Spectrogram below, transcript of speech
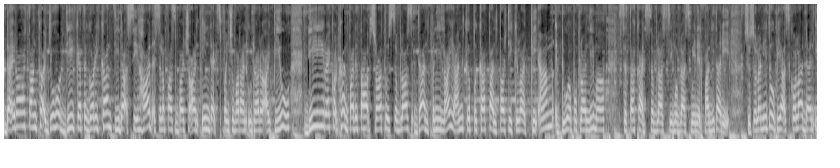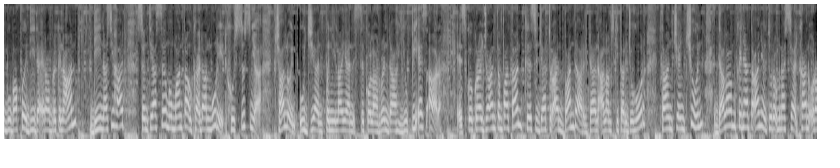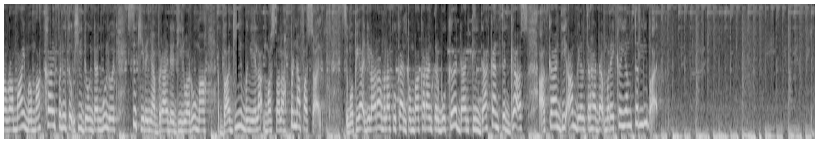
Daerah Tangkak Johor dikategorikan tidak sihat selepas bacaan Indeks Pencemaran Udara IPU direkodkan pada tahap 111 dan penilaian kepekatan partikulat PM 2.5 setakat 11.15 minit pagi tadi. Susulan itu, pihak sekolah dan ibu bapa di daerah berkenaan dinasihat sentiasa memantau keadaan murid khususnya calon ujian penilaian sekolah rendah UPSR. Esko Kerajaan Tempatan Kesejahteraan Bandar dan Alam Sekitar Johor, Tan Chen Chun dalam kenyataannya turut menasihatkan orang ramai memakai penutup hidung dan mulut sekiranya berada di luar rumah bagi mengelak masalah pernafasan. Semua pihak dilarang melakukan pembakaran terbuka dan tindakan tegas akan diambil terhadap mereka yang terlibat.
